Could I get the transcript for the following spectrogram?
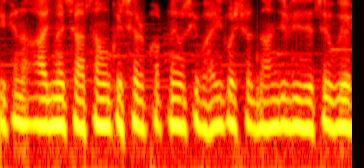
लेकिन आज मैं चाहता हूँ कि सिर्फ़ अपने उसी भाई को श्रद्धांजलि देते हुए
